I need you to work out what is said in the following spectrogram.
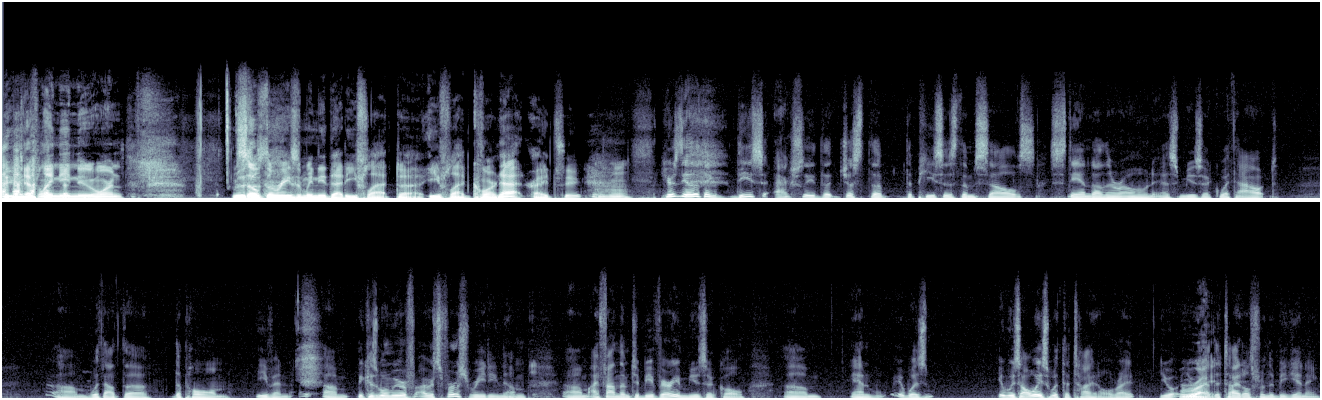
you definitely need new horns This So- is the reason we need that E flat uh, E flat cornet, right? See, Mhm. Here's the other thing: these actually, the just the the pieces themselves stand on their own as music without, um, without the the poem even, um, because when we were f- I was first reading them, um, I found them to be very musical, um, and it was, it was always with the title, right? You, you Right. had the titles from the beginning,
